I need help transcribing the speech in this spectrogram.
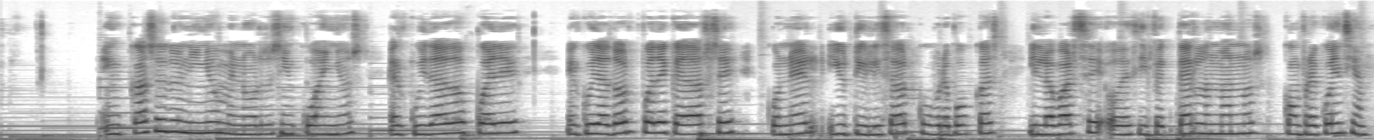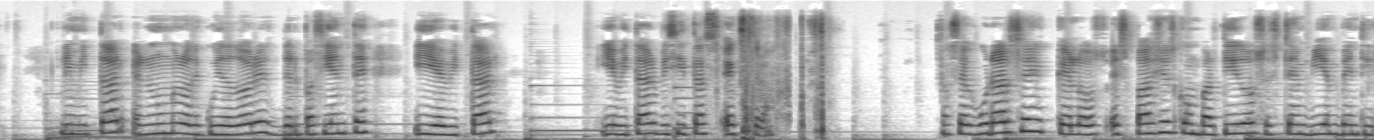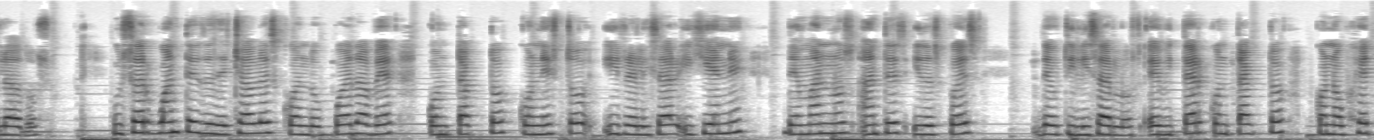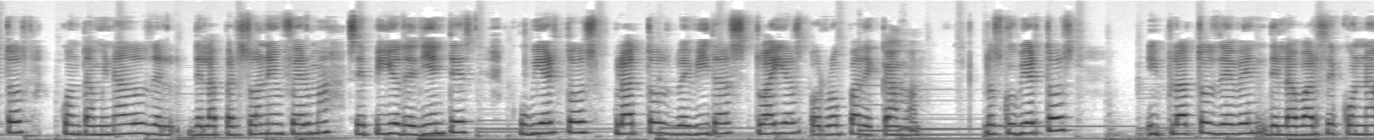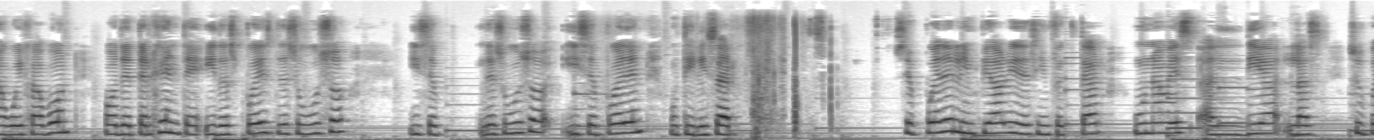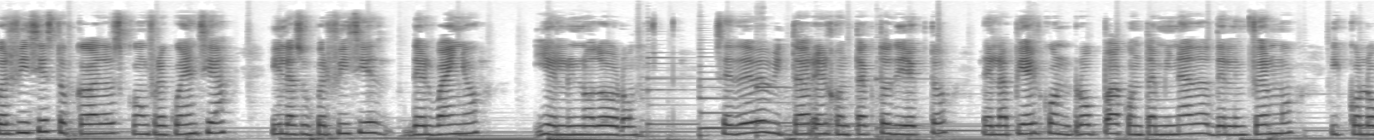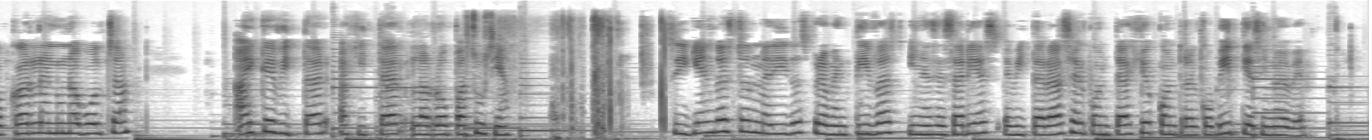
En caso de un niño menor de 5 años, el, cuidado puede, el cuidador puede quedarse con él y utilizar cubrebocas y lavarse o desinfectar las manos con frecuencia. Limitar el número de cuidadores del paciente y evitar y evitar visitas extra. Asegurarse que los espacios compartidos estén bien ventilados. Usar guantes desechables cuando pueda haber contacto con esto y realizar higiene de manos antes y después de utilizarlos. Evitar contacto con objetos contaminados de, la persona enferma, cepillo de dientes, cubiertos, platos, bebidas, toallas o ropa de cama. Los cubiertos y platos deben de lavarse con agua y jabón o detergente y después de su uso y se, de su uso y se pueden utilizar. Se puede limpiar y desinfectar una vez al día las superficies tocadas con frecuencia y las superficies del baño y el inodoro. Se debe evitar el contacto directo de la piel con ropa contaminada del enfermo y colocarla en una bolsa hay que evitar agitar la ropa sucia. Siguiendo estas medidas preventivas y necesarias evitarás el contagio contra el COVID-19.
